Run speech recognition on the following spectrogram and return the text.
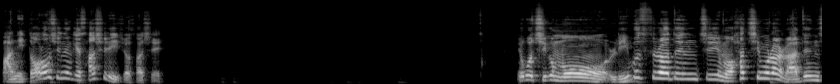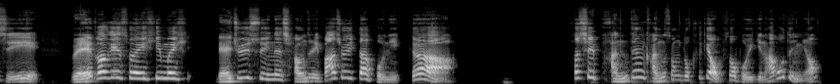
많이 떨어지는 게 사실이죠, 사실. 이거 지금 뭐 리브스라든지 뭐 하치무라라든지 외곽에서의 힘을 내줄 수 있는 자원들이 빠져 있다 보니까 사실 반등 가능성도 크게 없어 보이긴 하거든요.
